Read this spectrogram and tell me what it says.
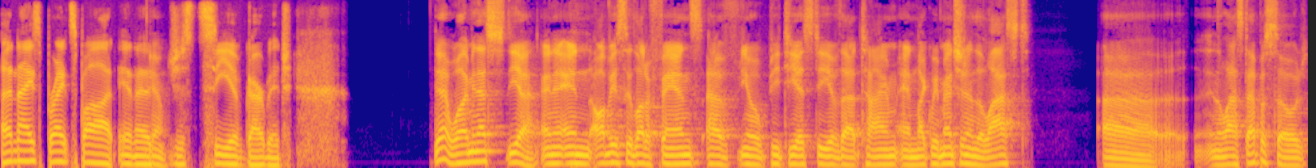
a nice bright spot in a Yeah. just sea of garbage. Yeah, well, I mean that's yeah, and and obviously a lot of fans have you know PTSD of that time, and like we mentioned in the last uh in the last episode,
